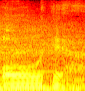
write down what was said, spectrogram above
All here.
